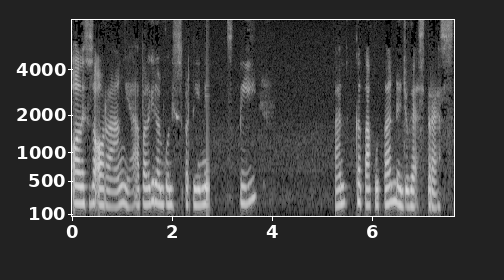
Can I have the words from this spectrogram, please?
oleh seseorang ya, apalagi dalam kondisi seperti ini pasti kan ketakutan dan juga stres.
